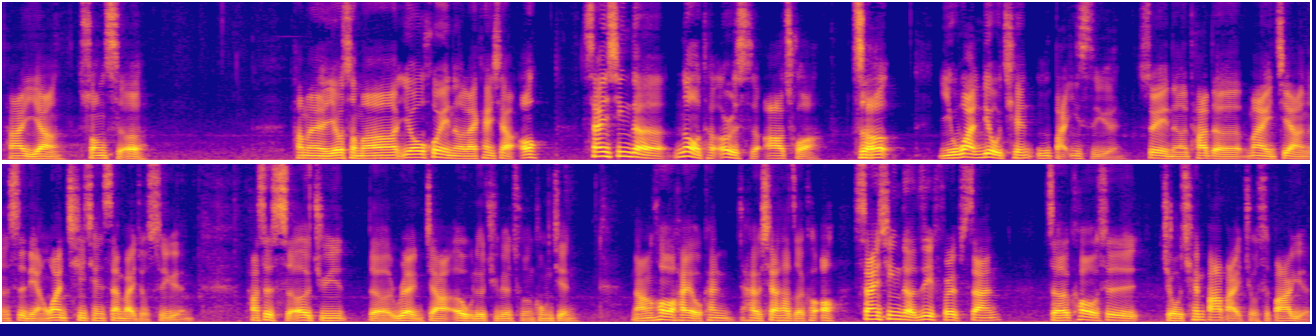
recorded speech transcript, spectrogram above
它一样双十二，他们有什么优惠呢？来看一下。哦，三星的 Note 20 Ultra 折一万六千五百一十元，所以呢，它的卖价呢是两万七千三百九十元，它是十二 G 的 RAM 加二五六 G 的储存空间，然后还有看还有下套折扣。哦，三星的 Z Flip 3折扣是。九千八百九十八元，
